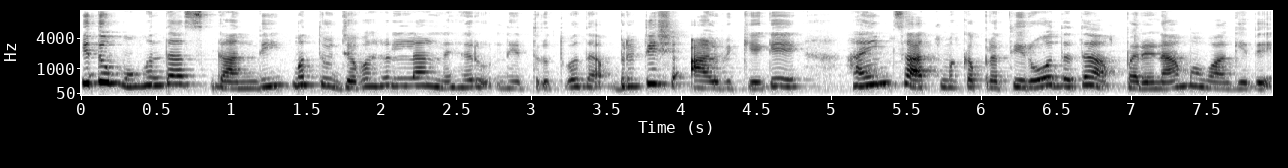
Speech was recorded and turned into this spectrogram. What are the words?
ಇದು ಮೋಹನ್ದಾಸ್ ಗಾಂಧಿ ಮತ್ತು ಜವಾಹರಲಾಲ್ ನೆಹರು ನೇತೃತ್ವದ ಬ್ರಿಟಿಷ್ ಆಳ್ವಿಕೆಗೆ ಅಹಿಂಸಾತ್ಮಕ ಪ್ರತಿರೋಧದ ಪರಿಣಾಮವಾಗಿದೆ.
